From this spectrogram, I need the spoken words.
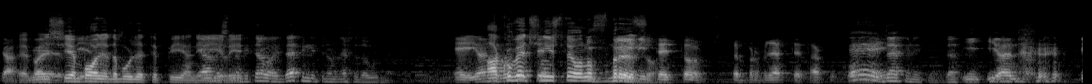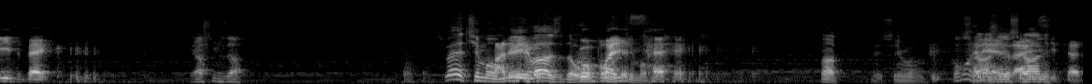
Da, bolje da emisije, bolje da budete pijani Ja mislim da ili... bi trebali definitivno nešto da uzmete. E, i onda Ako već niste ono i brzo. snimite to što brbljate tako ko E, mi. definitivno, I, definitivno. I onda feedback. Ja sam za. Sve ćemo Pa da mi vidimo vas da ko bolje uputimo. se. Pa, mislim, Ko Pa može Sranje, ne, sranje. sad.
